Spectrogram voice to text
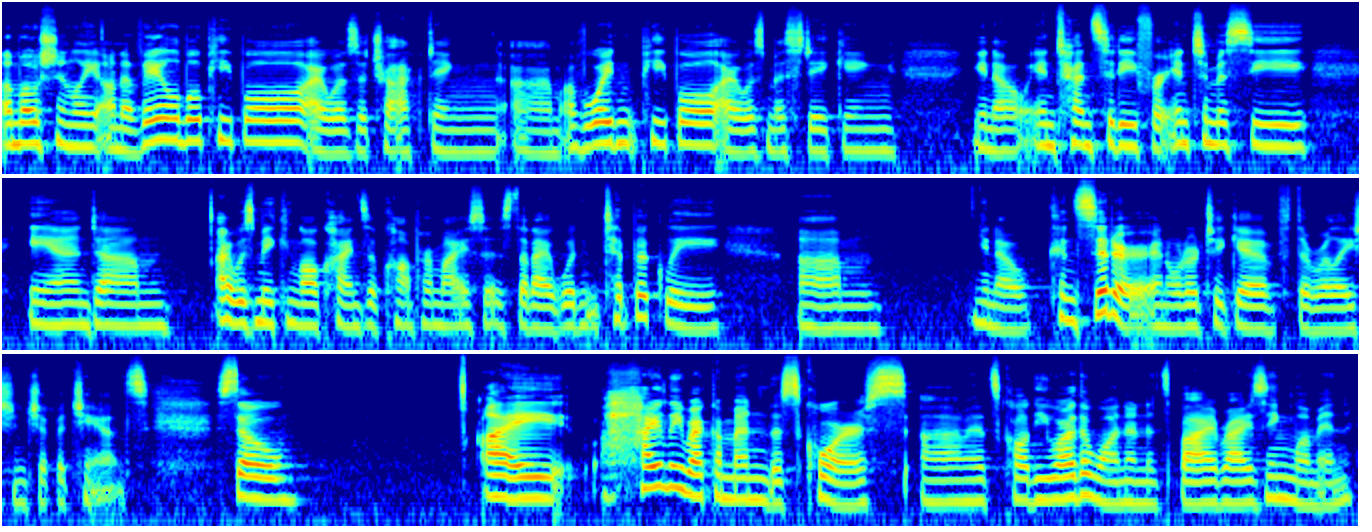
emotionally unavailable people, I was attracting um, avoidant people, I was mistaking you know, intensity for intimacy. And um, I was making all kinds of compromises that I wouldn't typically, um, you know, consider in order to give the relationship a chance. So I highly recommend this course. Um, it's called You Are the One, and it's by Rising Woman.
